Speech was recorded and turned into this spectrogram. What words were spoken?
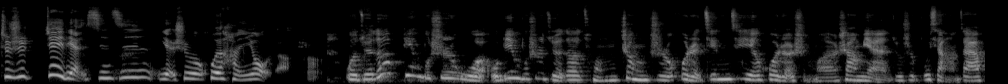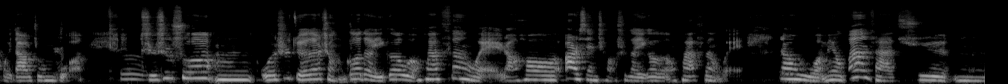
就是这点信心也是会很有的。我觉得并不是我，我并不是觉得从政治或者经济或者什么上面就是不想再回到中国，只是说，嗯，我是觉得整个的一个文化氛围，然后二线城市的一个文化氛围，让我没有办法去，嗯，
